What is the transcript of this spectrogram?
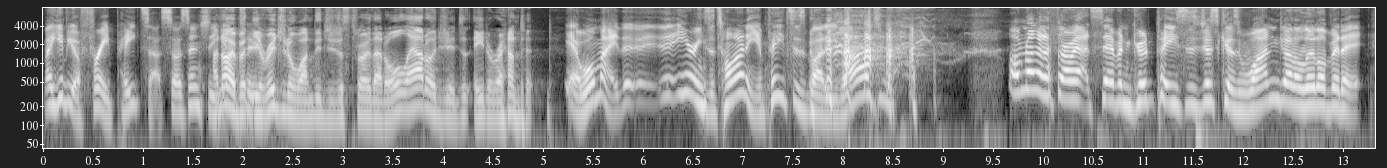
they give you a free pizza. So essentially, I know, but two- the original one, did you just throw that all out, or did you just eat around it? Yeah, well, mate, the, the earrings are tiny. Your pizza's bloody large. mate. I'm not going to throw out seven good pieces just because one got a little bit of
